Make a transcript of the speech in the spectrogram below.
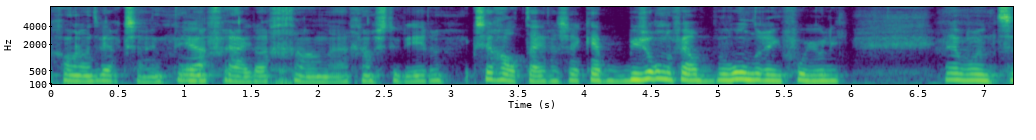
gewoon aan het werk zijn. Ja. En op vrijdag gaan, gaan studeren. Ik zeg altijd tegen ze, ik heb bijzonder veel bewondering voor jullie. Want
